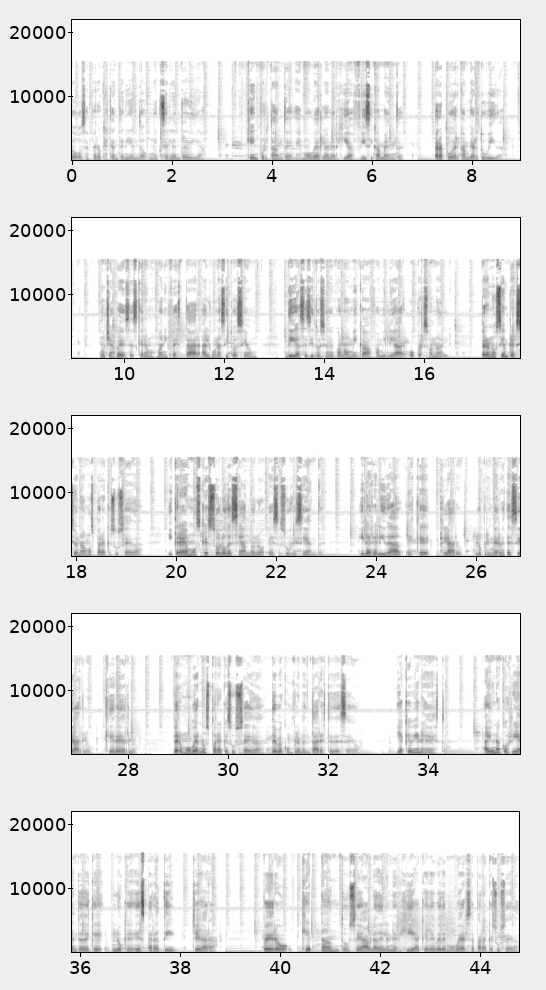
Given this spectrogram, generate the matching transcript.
todos, espero que estén teniendo un excelente día. Qué importante es mover la energía físicamente para poder cambiar tu vida. Muchas veces queremos manifestar alguna situación, dígase situación económica, familiar o personal, pero no siempre accionamos para que suceda y creemos que solo deseándolo es suficiente. Y la realidad es que, claro, lo primero es desearlo, quererlo, pero movernos para que suceda debe complementar este deseo. ¿Y a qué viene esto? Hay una corriente de que lo que es para ti llegará, pero ¿qué tanto se habla de la energía que debe de moverse para que suceda?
